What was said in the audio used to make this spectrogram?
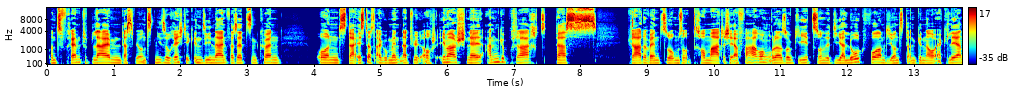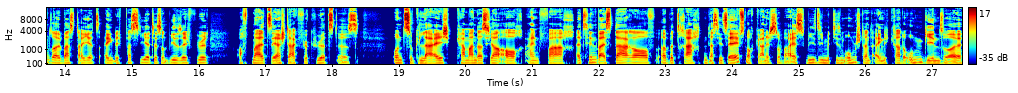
uns fremd bleiben, dass wir uns nie so richtig in sie hineinversetzen können. Und da ist das Argument natürlich auch immer schnell angebracht, dass gerade wenn es so um so traumatische Erfahrungen oder so geht, so eine Dialogform, die uns dann genau erklären soll, was da jetzt eigentlich passiert ist und wie sie sich fühlt, oftmals sehr stark verkürzt ist. Und zugleich kann man das ja auch einfach als Hinweis darauf äh, betrachten, dass sie selbst noch gar nicht so weiß, wie sie mit diesem Umstand eigentlich gerade umgehen soll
